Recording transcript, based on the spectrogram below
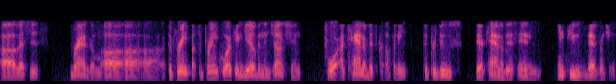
uh, let's just random. Uh, uh, uh, Supreme a Supreme Court can give an injunction for a cannabis company to produce their cannabis in infused beverages.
